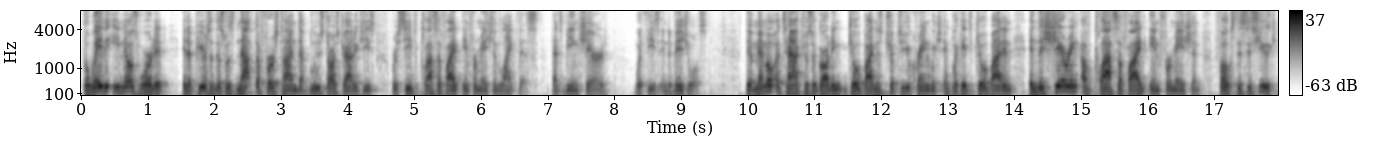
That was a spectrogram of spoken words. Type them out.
The way the email is worded, it appears that this was not the first time that Blue Star Strategies received classified information like this that's being shared with these individuals. The memo attached was regarding Joe Biden's trip to Ukraine, which implicates Joe Biden in the sharing of classified information. Folks, this is huge.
